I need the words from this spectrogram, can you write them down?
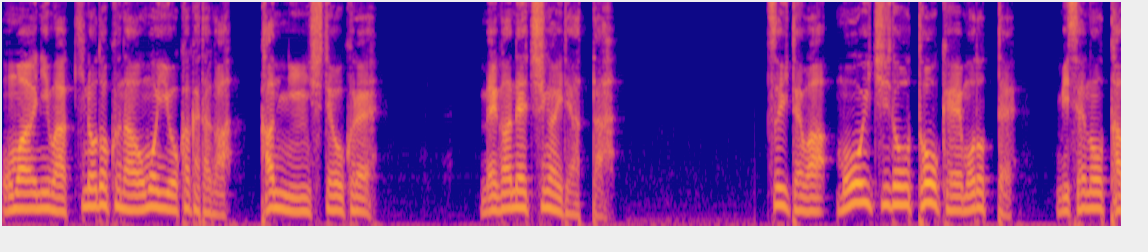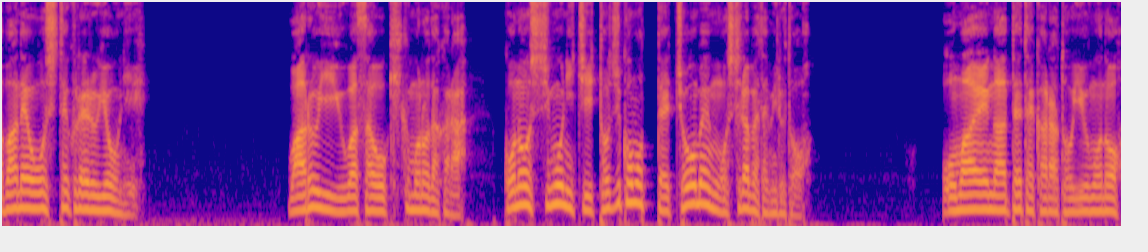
お前には気の毒な思いをかけたが堪忍しておくれ。メガネ違いであった。ついてはもう一度当家へ戻って店の束ねをしてくれるように。悪い噂を聞くものだからこの45日閉じこもって帳面を調べてみるとお前が出てからというもの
